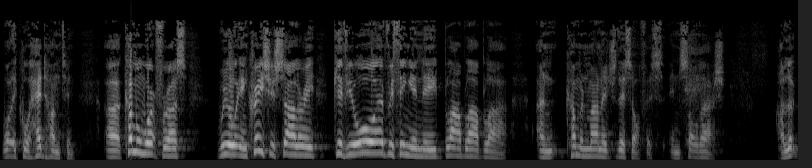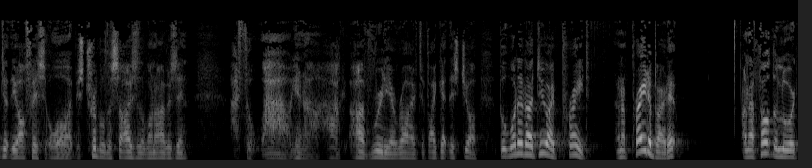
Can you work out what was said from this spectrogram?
what they call headhunting. Uh, come and work for us, we'll increase your salary, give you all everything you need, blah, blah, blah and come and manage this office in Saltash. I looked at the office. Oh, it was triple the size of the one I was in. I thought, wow, you know, I, I've really arrived if I get this job. But what did I do? I prayed and I prayed about it. And I felt the Lord,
